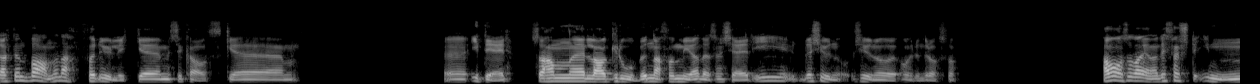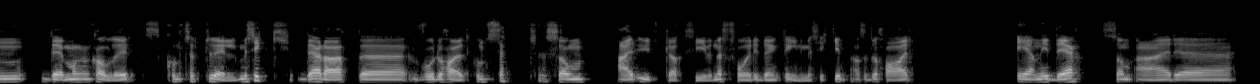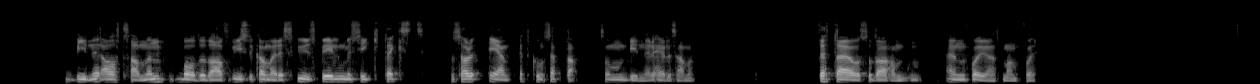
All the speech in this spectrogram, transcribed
Lagt en bane da, for ulike musikalske uh, ideer. Så han uh, la grobunn for mye av det som skjer i det 20. 20. århundret også. Han var også da en av de første innen det man kan kalle konseptuell musikk. Det er da at, uh, hvor du har et konsept som er utslagsgivende for den klingende musikken. Altså du har én idé som er eh, binder alt sammen. Både da, hvis det kan være skuespill, musikk, tekst. Og så har du en, et konsept da, som binder det hele sammen. Dette er også da han en foregangsmann for.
